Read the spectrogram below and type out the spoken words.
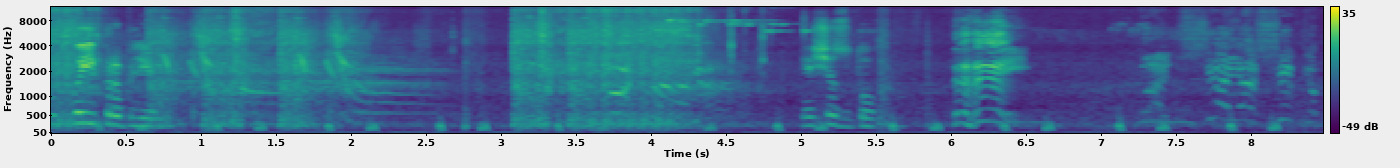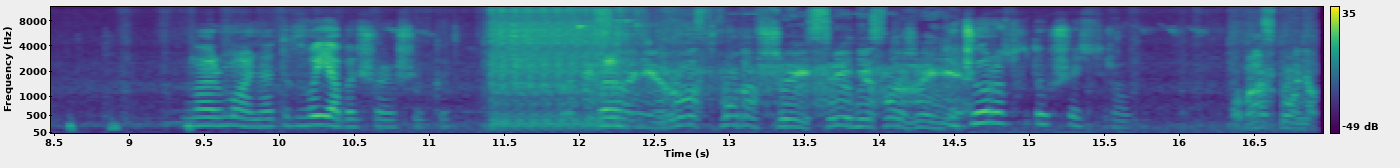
Ну, твои проблемы. Я сейчас сдохну. Эй! Большая ошибка! Нормально, это твоя большая ошибка. Описание. Рост футов 6, среднее сложение. А чё раз футов 6 сразу? Вас понял.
